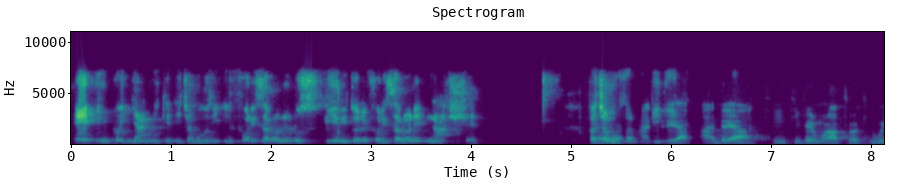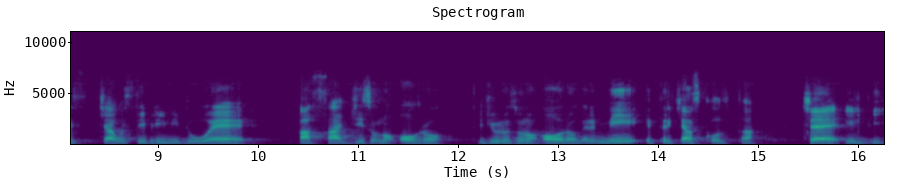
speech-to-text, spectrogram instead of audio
È in quegli anni che, diciamo così, il fuorisalone, lo spirito del fuorisalone nasce. Facciamo eh, Andrea, Andrea ti, ti, fermo un attimo perché questi, già questi primi due passaggi sono oro ti giuro, sono oro per me e per chi ascolta. Cioè, il,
